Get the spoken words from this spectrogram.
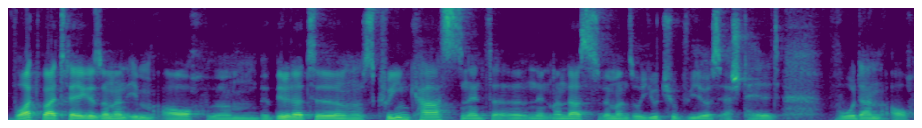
Wortbeiträge, sondern eben auch ähm, bebilderte Screencasts nennt, äh, nennt man das, wenn man so YouTube-Videos erstellt, wo dann auch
